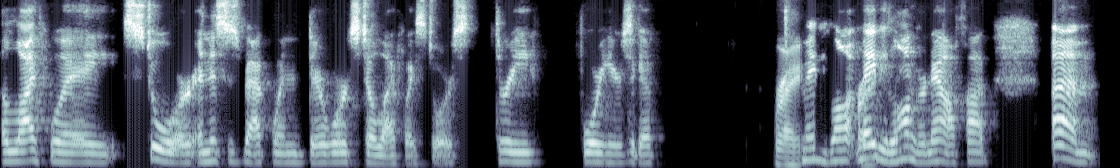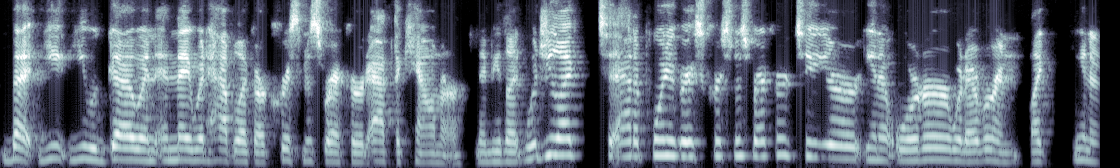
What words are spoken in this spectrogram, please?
a Lifeway store, and this is back when there were still Lifeway stores, three, four years ago. Right. maybe long, right. maybe longer now, five. Um, but you you would go and, and they would have like our Christmas record at the counter. They'd be like, "Would you like to add a Point of Grace Christmas record to your you know order or whatever?" And like you know,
